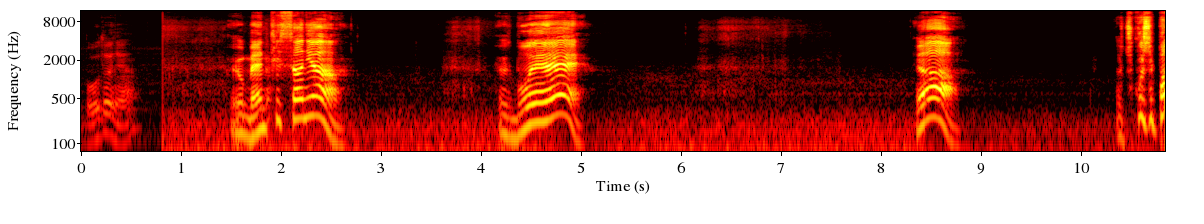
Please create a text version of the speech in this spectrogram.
뭐더냐? 이거 멘티선이야 여기 뭐해? 야! 너 죽고 싶어?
